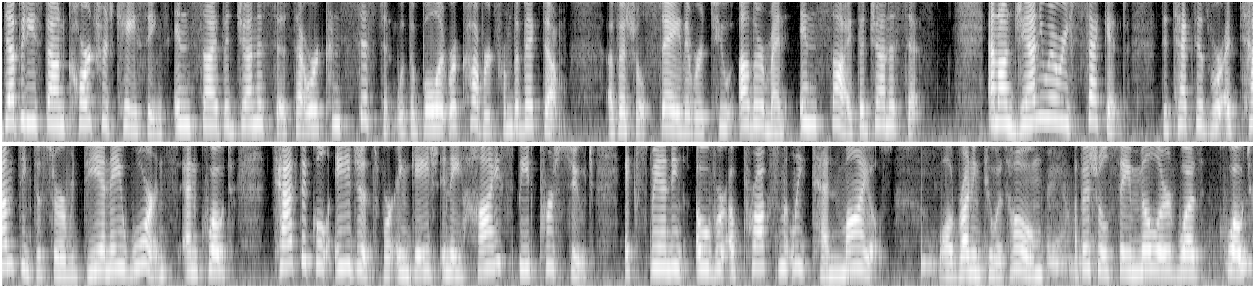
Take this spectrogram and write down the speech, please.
Deputies found cartridge casings inside the Genesis that were consistent with the bullet recovered from the victim. Officials say there were two other men inside the Genesis. And on January 2nd, detectives were attempting to serve DNA warrants and, quote, tactical agents were engaged in a high speed pursuit expanding over approximately 10 miles. While running to his home, officials say Millard was, quote,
